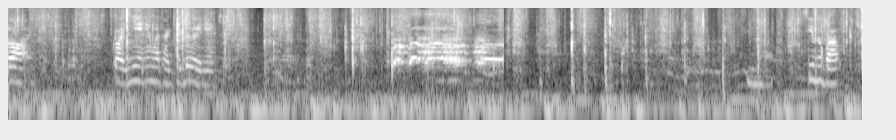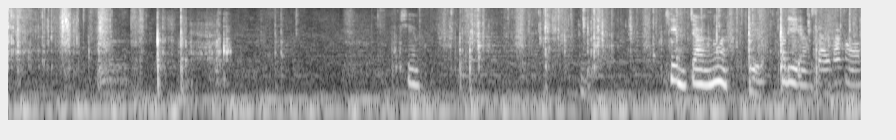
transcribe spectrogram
ก่อยก่ อยเงี้ยยังมาทักกินเลยเนี่ยชิมดูบ๊อบชิมชิมจังนู่นพอดีอะใส่ผักหอม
